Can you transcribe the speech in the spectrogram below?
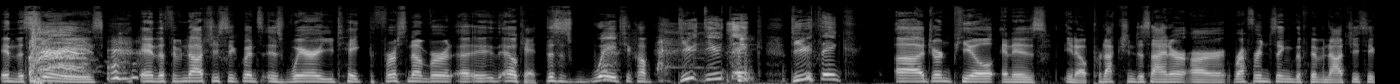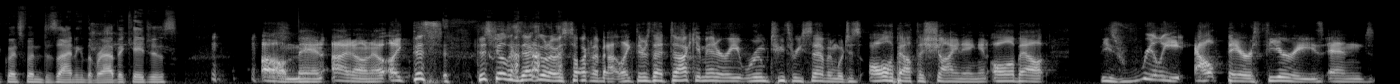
in the series. and the Fibonacci sequence is where you take the first number. Uh, okay, this is way too complicated. Do you, do you think, do you think, uh, Jordan Peele and his, you know, production designer are referencing the Fibonacci sequence when designing the rabbit cages? Oh man, I don't know. Like this this feels exactly what I was talking about. Like there's that documentary Room 237 which is all about the shining and all about these really out there theories and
